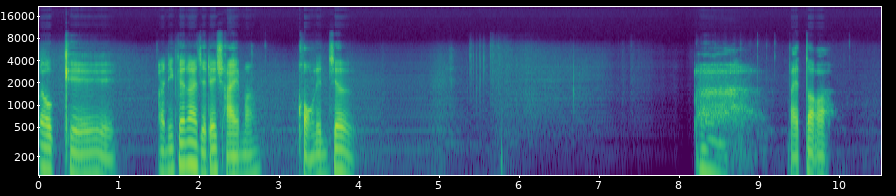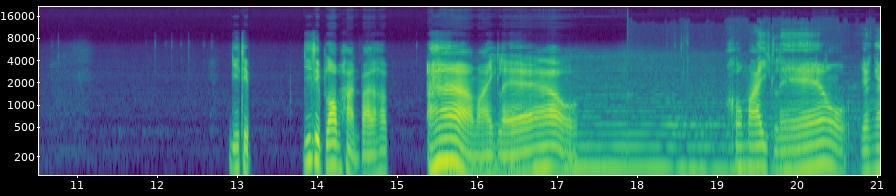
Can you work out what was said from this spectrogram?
โอเค อันนี้ก็น่าจะได้ใช้มั้ง ของเรนเจอร์อ่าไปต่อ ยี่สิบ ยี่สิบรอบผ่านไปแล้วครับ อ่ามาอีกแล้วเขามาอีกแล้ว ยังไง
